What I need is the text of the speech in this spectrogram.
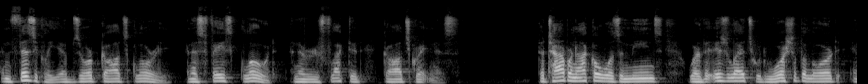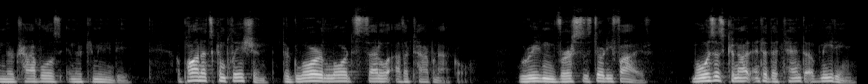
and physically absorb God's glory, and his face glowed, and it reflected God's greatness. The tabernacle was a means where the Israelites would worship the Lord in their travels in their community. Upon its completion, the glory of the Lord settled at the tabernacle. We read in verses 35 Moses could not enter the tent of meeting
